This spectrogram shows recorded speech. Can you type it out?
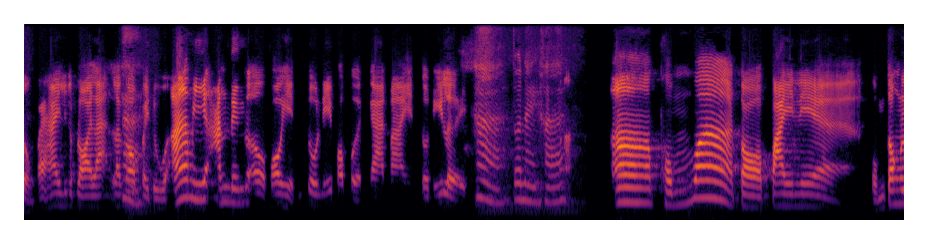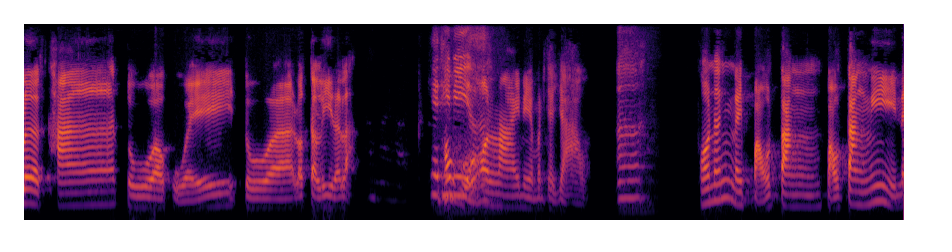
ส่งไปให้เรียบร้อยละ แล้วก็ค่ะไปดูอ้ามีอันหนึงก็เออพอเห็นตัวนี้พอเปิดงานมาเห็นตัวนี้เลย ค่ะ ตัวไหนคะเอ่อผมว่าต่อไปเนี่ย ผมต้องเลิกค้าตัวหวยตัวลอตเตอรี่แล้วล่ะ เพราะ KTB หัวเหรอออนไลน์เนี่ยมันจะยาว อ่าเพราะฉะนั้นในเป๋าตังค์เป๋าตังค์นี่ใน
